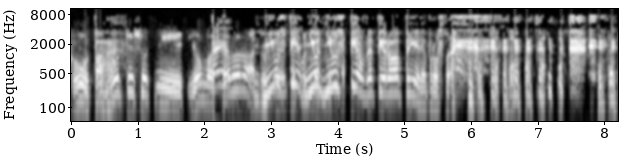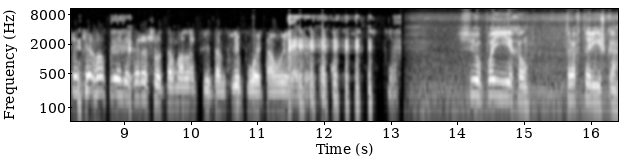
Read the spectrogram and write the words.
Фу, ты, ну ты шутник, ё Да я второй раз. не уже. успел, не, не успел до 1 апреля просто. Да ты 1 апреля хорошо, там молодцы, там слепой там выложил. Все, поехал. Тракторишка.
